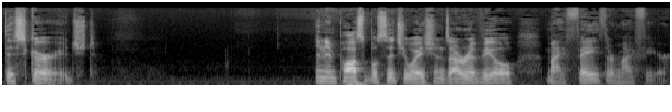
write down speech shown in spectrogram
discouraged. In impossible situations, I reveal my faith or my fear.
